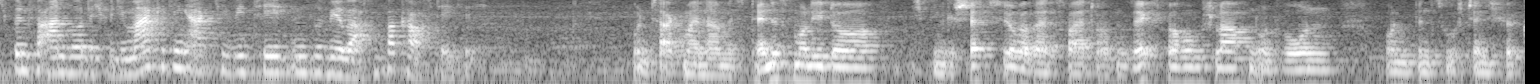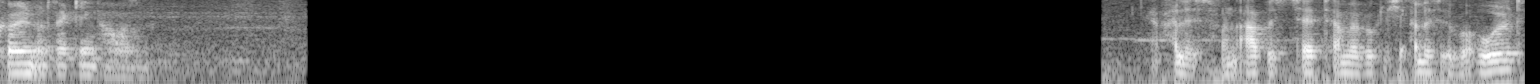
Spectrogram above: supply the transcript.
Ich bin verantwortlich für die Marketingaktivitäten sowie aber auch im Verkauf tätig. Guten Tag, mein Name ist Dennis Molidor. Ich bin Geschäftsführer seit 2006 bei Home Schlafen und Wohnen und bin zuständig für Köln und Recklinghausen. Alles von A bis Z haben wir wirklich alles überholt.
